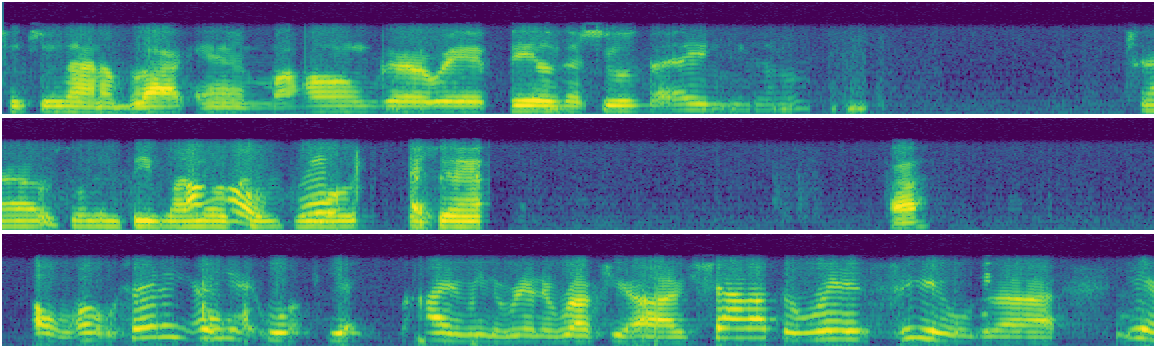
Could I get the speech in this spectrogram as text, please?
two two nine a block, and my home girl Red Fields, and she was like, "Hey, you know, try out some of people I know Oh, come from." man. over there." I said, "Huh?" Oh, oh, again. Oh, yeah, well, yeah. I didn't mean to interrupt you. Uh, shout out to Red Fields. Uh, yeah,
